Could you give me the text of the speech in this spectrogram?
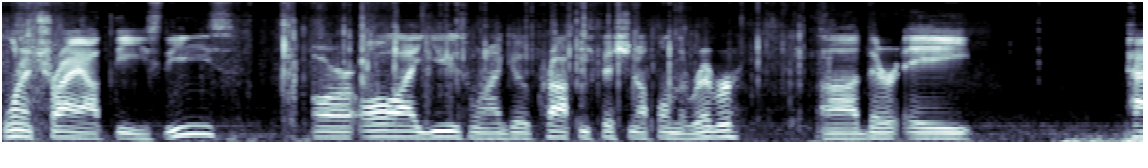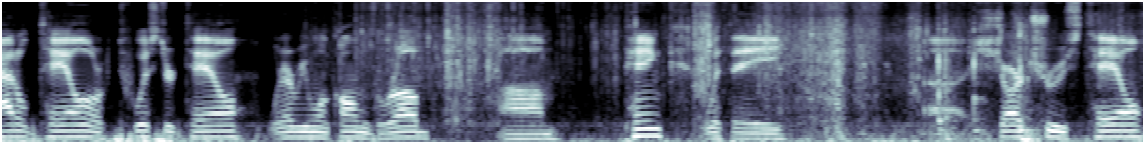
want to try out these. These are all I use when I go crappie fishing up on the river. Uh, they're a paddle tail or twister tail, whatever you want to call them, grub. Um, pink with a chartreuse tail.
